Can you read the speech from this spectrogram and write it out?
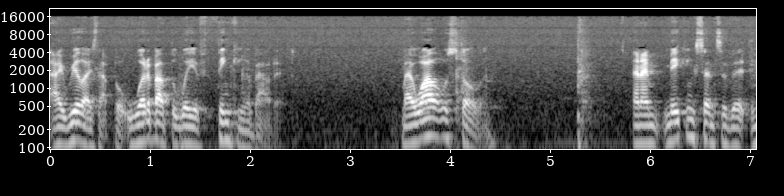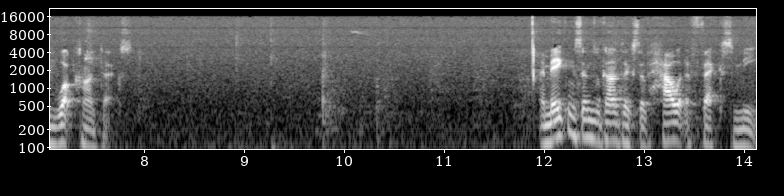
I realize that, but what about the way of thinking about it? My wallet was stolen, and I'm making sense of it in what context? I'm making sense in the context of how it affects me.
